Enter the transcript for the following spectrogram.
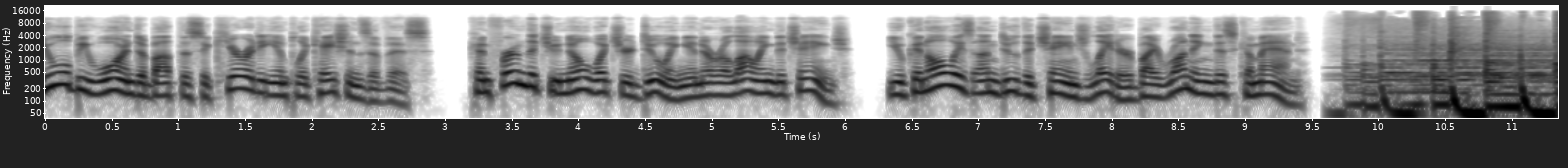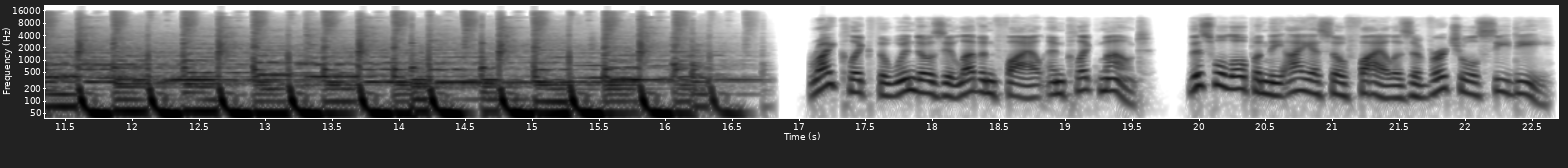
You will be warned about the security implications of this. Confirm that you know what you're doing and are allowing the change. You can always undo the change later by running this command. Right click the Windows 11 file and click Mount. This will open the ISO file as a virtual CD,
